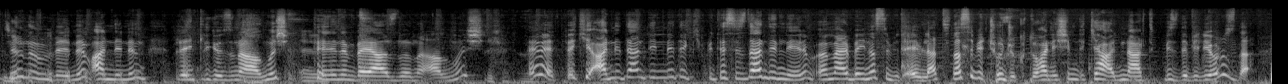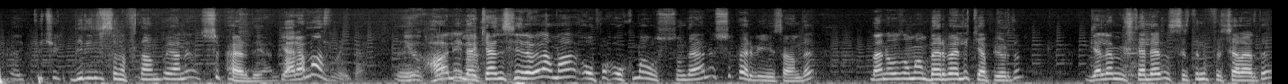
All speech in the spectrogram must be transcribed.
Canım benim. Annenin renkli gözünü almış. Teninin beyazlığını almış. Evet peki anneden dinledik. Bir de sizden dinleyelim. Ömer Bey nasıl bir evlat? Nasıl bir çocuktu? Hani şimdiki halini artık biz de biliyoruz da. Küçük birinci sınıftan bu yana süperdi yani. Yaramaz mıydı? Ee, Yok, haliyle okuma. kendisiyle öyle ama op- okuma hususunda yani süper bir insandı. Ben o zaman berberlik yapıyordum. Gelen müşterilerin sırtını fırçalardı.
